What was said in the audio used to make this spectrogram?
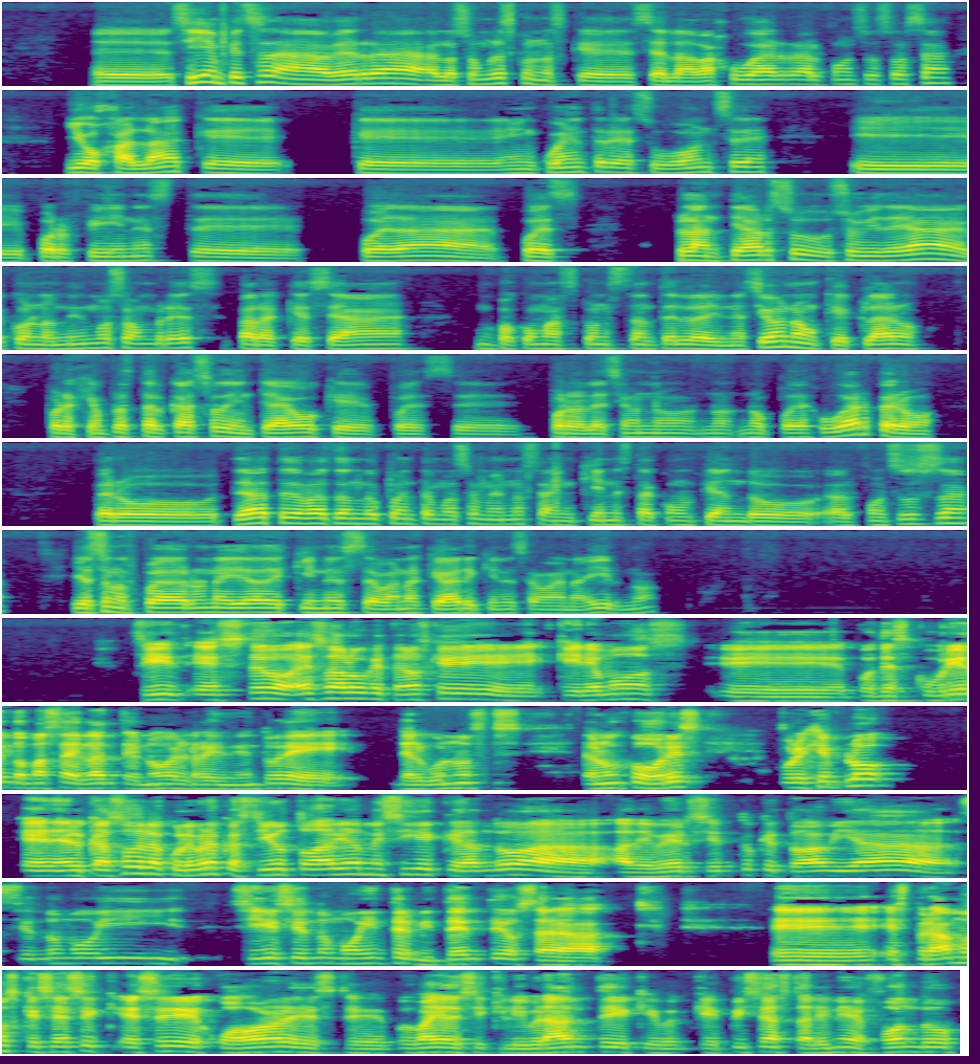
eh, sí empiezas a ver a, a, los hombres con los que se la va a jugar Alfonso Sosa, y ojalá que, que encuentre su once y por fin este, pueda pues plantear su, su idea con los mismos hombres para que sea un poco más constante la alineación, aunque claro, por ejemplo, está el caso de Intiago que pues eh, por la lesión no, no, no, puede jugar, pero, pero ya te vas dando cuenta más o menos en quién está confiando Alfonso Sosa y eso nos puede dar una idea de quiénes se van a quedar y quiénes se van a ir, ¿no? Sí, esto, es algo que tenemos que, que iremos eh, pues descubriendo más adelante, ¿no? El rendimiento de, de, algunos, de algunos jugadores. Por ejemplo, en el caso de la Culebra Castillo todavía me sigue quedando a, deber. Siento que todavía siendo muy sigue siendo muy intermitente, o sea, eh, esperamos que sea ese, ese jugador, este, pues vaya desequilibrante, que, que pise hasta la línea de fondo,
